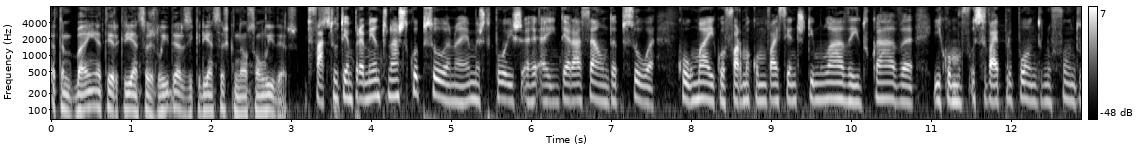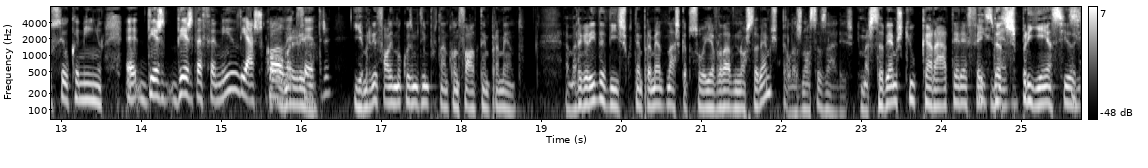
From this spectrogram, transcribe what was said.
a, também a ter crianças líderes e crianças que não são líderes. De facto, o temperamento nasce com a pessoa, não é? Mas depois a, a interação da pessoa com o meio, com a forma como vai sendo estimulada, educada e como se vai propondo, no fundo, o seu caminho, eh, desde, desde a família à escola, oh, etc. E a Margarida fala uma coisa muito importante quando fala de temperamento A Margarida diz que o temperamento nasce com a pessoa e a verdade nós sabemos pelas nossas áreas, mas sabemos que o caráter é feito Isso das mesmo. experiências.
